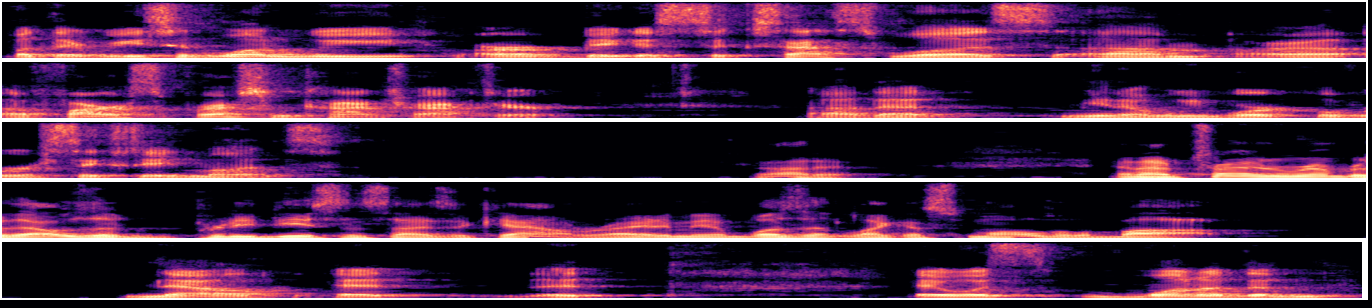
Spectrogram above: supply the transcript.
But the recent one, we our biggest success was um, a, a, fire suppression contractor uh, that you know we work over six to eight months. Got it. And I'm trying to remember that was a pretty decent sized account, right? I mean, it wasn't like a small little bob. No, it it it was one of the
